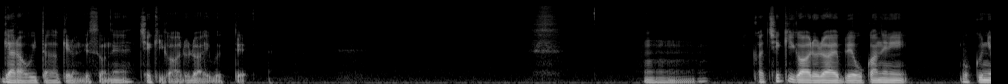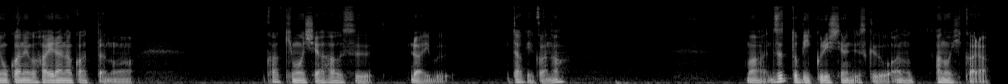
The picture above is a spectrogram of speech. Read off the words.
ギャラをいただけるんですよねチェキがあるライブって。うん。チェキがあるライブでお金に僕にお金が入らなかったのはかキモシアハウスライブだけかな。まあずっとびっくりしてるんですけどあのあの日から。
